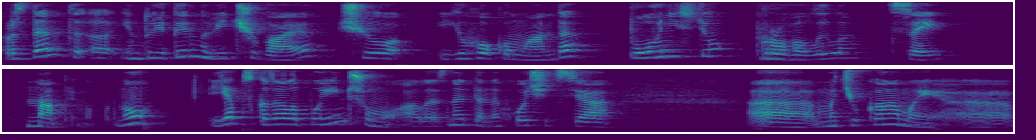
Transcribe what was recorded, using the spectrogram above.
Президент е, інтуїтивно відчуває, що його команда повністю провалила цей напрямок. Ну, я б сказала по-іншому, але знаєте, не хочеться е, матюками. Е,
